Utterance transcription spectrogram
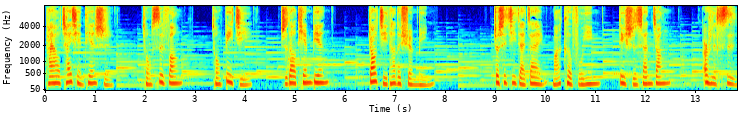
他要差遣天使，从四方，从地极，直到天边，召集他的选民。这是记载在马可福音第十三章二十四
